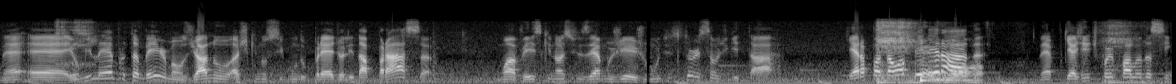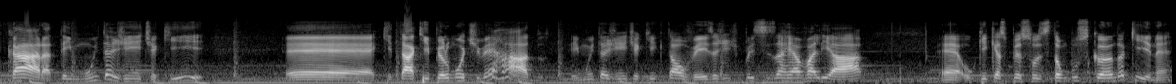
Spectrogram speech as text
Né? É, eu me lembro também, irmãos, já no, acho que no segundo prédio ali da praça, uma vez que nós fizemos jejum de distorção de guitarra, que era para dar uma peneirada né? Porque a gente foi falando assim, cara, tem muita gente aqui é, que está aqui pelo motivo errado. Tem muita gente aqui que talvez a gente precisa reavaliar é, o que, que as pessoas estão buscando aqui, né?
